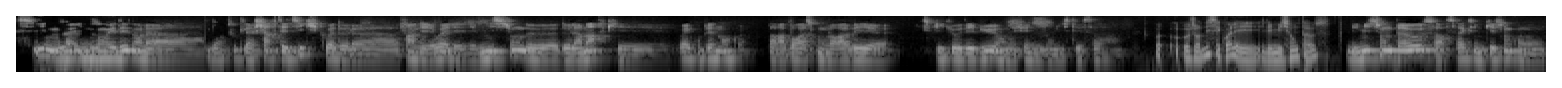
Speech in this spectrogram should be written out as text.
Si, ils nous, a, ils nous ont aidés dans la, dans toute la charte éthique quoi de la, enfin les, ouais, les, les missions de, de la marque et ouais complètement quoi. Par rapport à ce qu'on leur avait expliqué au début, en effet, ils nous ont listé ça. Aujourd'hui, c'est quoi les, les, missions de Paos? Les missions de Paos, alors c'est vrai que c'est une question qu'on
